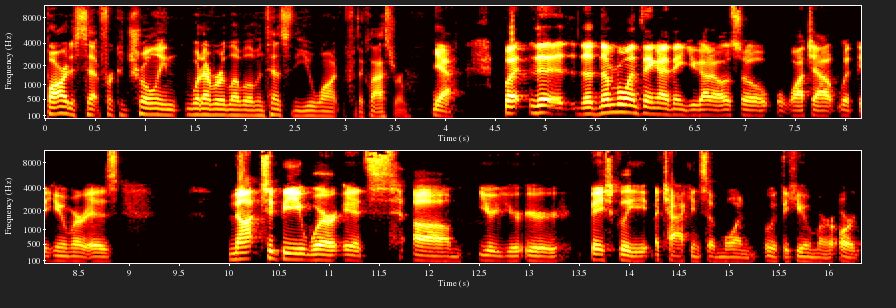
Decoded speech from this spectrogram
bar to set for controlling whatever level of intensity you want for the classroom. Yeah, but the the number one thing I think you got to also watch out with the humor is not to be where it's um you're you're you're basically attacking someone with the humor or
